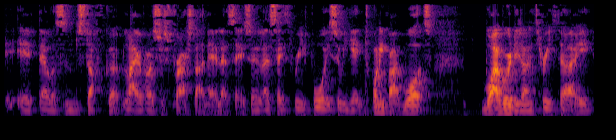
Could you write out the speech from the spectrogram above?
if there was some stuff, go, like if I was just fresh that day, let's say. So let's say 340, so we get 25 watts. Well, I've already done 330.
